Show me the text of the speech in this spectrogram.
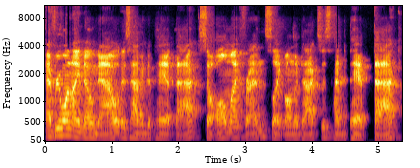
everyone I know now is having to pay it back. So all my friends, like on their taxes, had to pay it back.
